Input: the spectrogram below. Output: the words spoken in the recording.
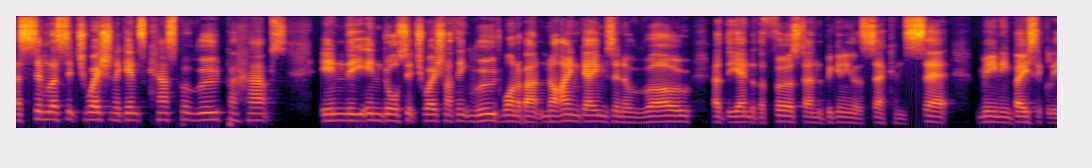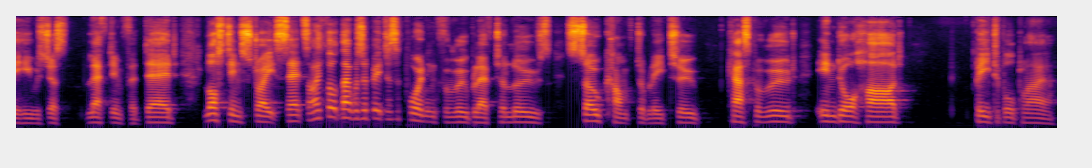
a similar situation against Casper Ruud, perhaps in the indoor situation. I think Ruud won about nine games in a row at the end of the first and the beginning of the second set, meaning basically he was just left in for dead, lost in straight sets. I thought that was a bit disappointing for Rublev to lose so comfortably to Casper Ruud, indoor hard, beatable player.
